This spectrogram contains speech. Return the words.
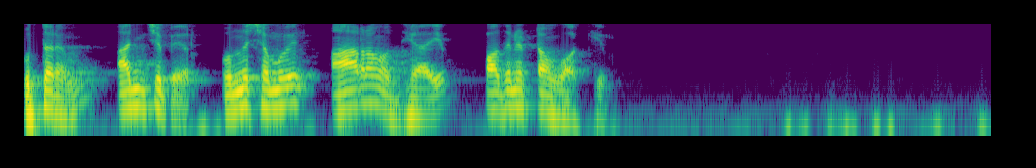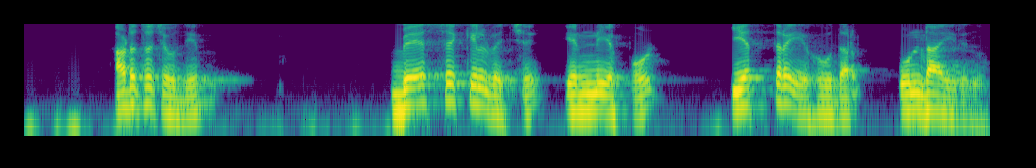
ഉത്തരം അഞ്ച് പേർ. ഒന്ന് ശമുവേൽ ആറാം അധ്യായം പതിനെട്ടാം വാക്യം. അടുത്ത ചോദ്യം ബേസക്കിൽ വെച്ച് എണ്ണിയപ്പോൾ എത്ര യഹൂദർ ഉണ്ടായിരുന്നു?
